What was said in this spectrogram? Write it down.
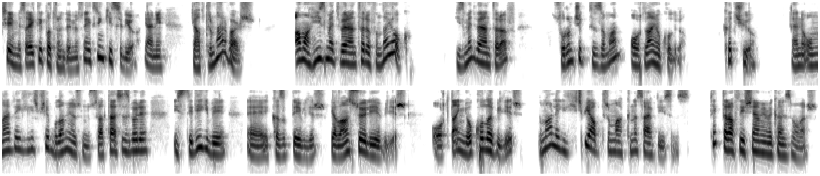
şey mesela elektrik faturanı ödemiyorsun. Elektriğin kesiliyor. Yani yaptırımlar var. Ama hizmet veren tarafında yok. Hizmet veren taraf sorun çıktığı zaman ortadan yok oluyor. Kaçıyor. Yani onlarla ilgili hiçbir şey bulamıyorsunuz. Hatta siz böyle istediği gibi, eee, kazıklayabilir, yalan söyleyebilir, ortadan yok olabilir. Bunlarla ilgili hiçbir yaptırım hakkına sahip değilsiniz. Tek taraflı işleyen bir mekanizma var.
